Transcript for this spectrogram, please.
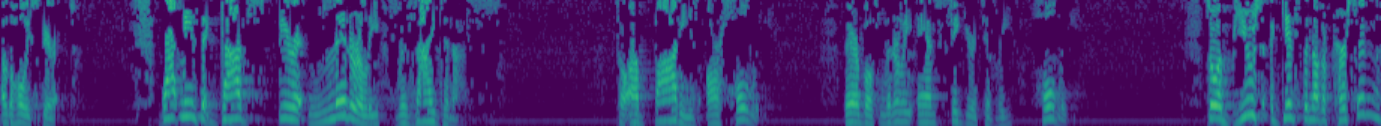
of the Holy Spirit. That means that God's Spirit literally resides in us. So our bodies are holy. They are both literally and figuratively holy. So abuse against another person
